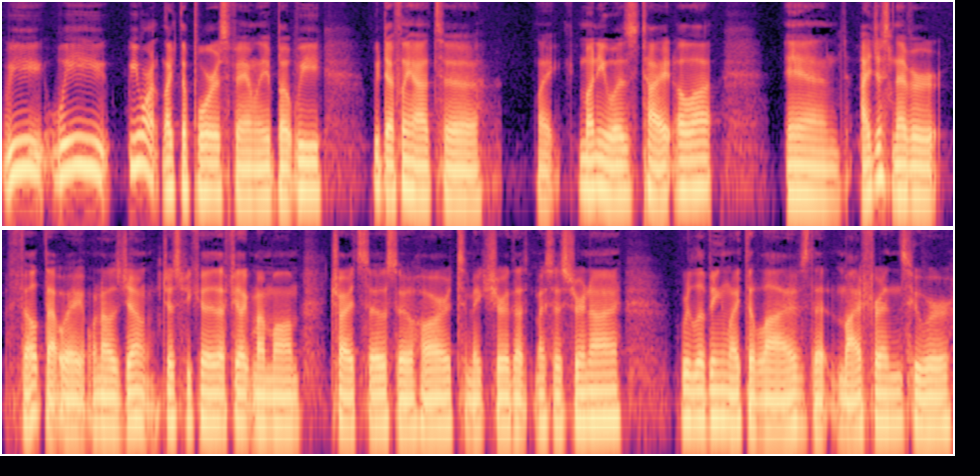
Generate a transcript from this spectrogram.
we we we weren't like the poorest family, but we we definitely had to like money was tight a lot. And I just never felt that way when I was young just because I feel like my mom tried so so hard to make sure that my sister and I were living like the lives that my friends who were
